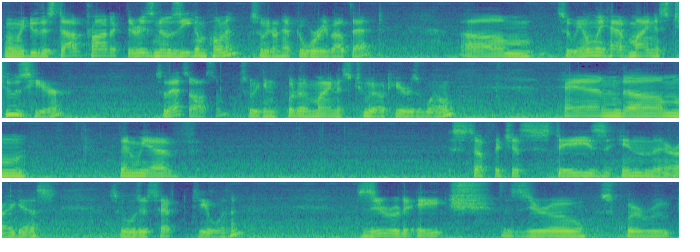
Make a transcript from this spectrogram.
when we do this dot product, there is no z component, so we don't have to worry about that. Um, so we only have minus 2's here, so that's awesome. So we can put a minus 2 out here as well. And um, then we have stuff that just stays in there, I guess. So we'll just have to deal with it. 0 to h, 0 square root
